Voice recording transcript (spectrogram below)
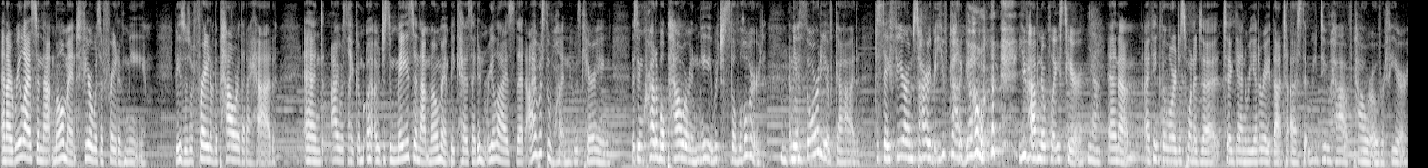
And I realized in that moment, fear was afraid of me because it was afraid of the power that I had. And I was like, I was just amazed in that moment because I didn't realize that I was the one who was carrying this incredible power in me, which is the Lord mm-hmm. and the mm-hmm. authority of God to say, Fear, I'm sorry, but you've got to go. you have no place here. Yeah. And um, I think the Lord just wanted to, to again reiterate that to us that we do have power over fear.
